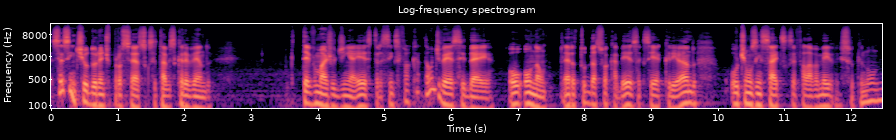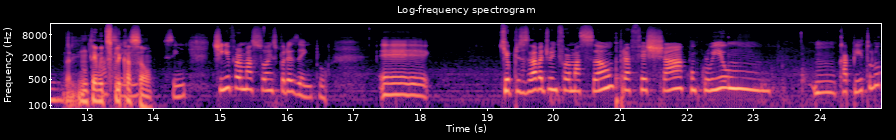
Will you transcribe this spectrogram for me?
você sentiu durante o processo que você estava escrevendo que teve uma ajudinha extra, assim, que você falou, cara, de onde veio essa ideia? Ou, ou não? Era tudo da sua cabeça que você ia criando? Ou tinha uns insights que você falava meio, isso aqui não, não tem muita ah, explicação? Sim, sim. Tinha informações, por exemplo, é, que eu precisava de uma informação para fechar, concluir um, um capítulo.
